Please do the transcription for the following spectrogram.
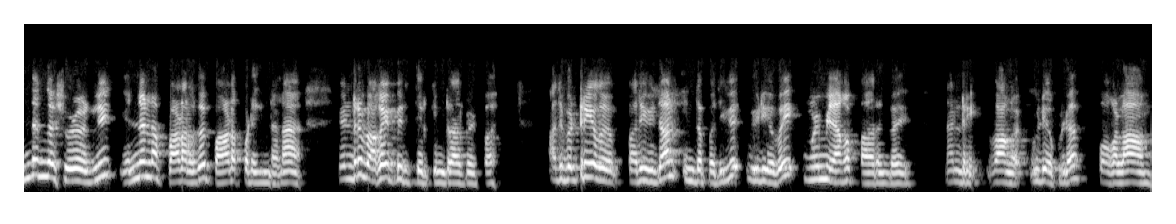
எந்தெந்த சூழல்களில் என்னென்ன பாடல்கள் பாடப்படுகின்றன என்று வகை பிரித்திருக்கின்றார்கள் இப்ப அது பற்றிய பதிவு தான் இந்த பதிவு. வீடியோவை முழுமையாக பாருங்கள். நன்றி. வாங்க வீடியோக்குள்ள போகலாம்.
